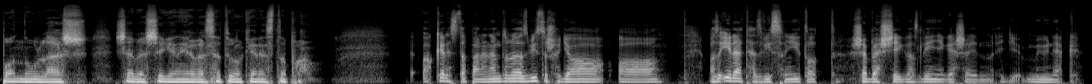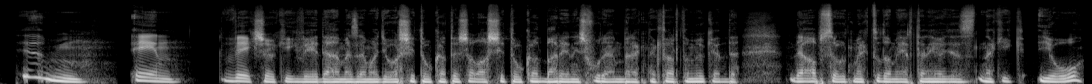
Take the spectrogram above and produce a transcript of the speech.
pannullás sebességen élvezhető a keresztapa. a keresztapánál nem tudom, az biztos, hogy a, a, az élethez viszonyított sebesség az lényeges egy, egy műnek. Hmm. Én végsőkig védelmezem a gyorsítókat és a lassítókat, bár én is fura embereknek tartom őket, de, de abszolút meg tudom érteni, hogy ez nekik jó,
